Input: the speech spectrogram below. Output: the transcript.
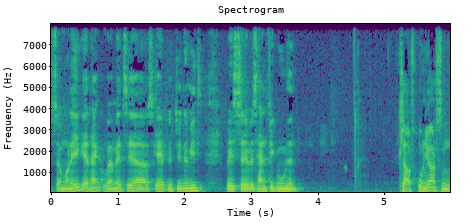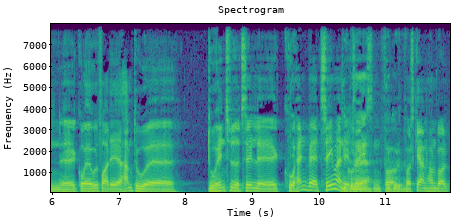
Så må ikke, at han kunne være med til at skabe lidt dynamit, hvis, øh, hvis han fik muligheden. Claus Brun Jørgensen, øh, går jeg ud fra, det er ham, du, øh, du hentyder til. Øh, kunne han være et tema, Niels for, for Skjern håndbold?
